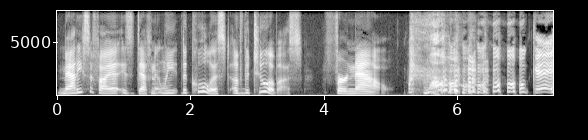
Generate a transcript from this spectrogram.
Maddie Sofia is definitely the coolest of the two of us for now. Whoa. okay.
